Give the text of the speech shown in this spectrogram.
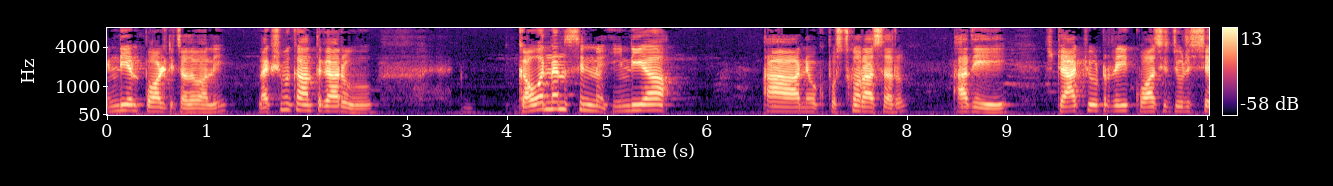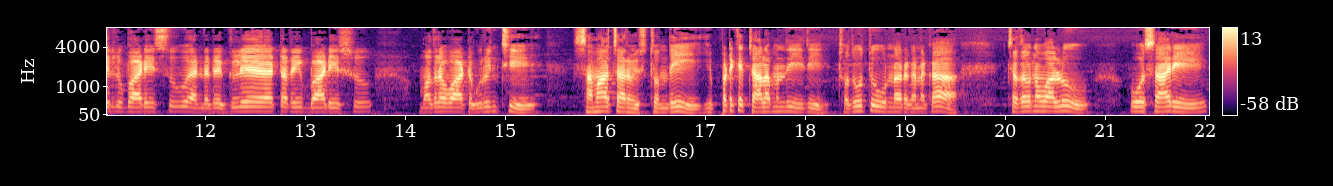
ఇండియన్ పాలిటీ చదవాలి. లక్ష్మీకాంత్ గారు గవర్నెన్స్ ఇన్ ఇండియా అని ఒక పుస్తకం రాశారు. అది statutory quasi judicial bodies and regulatory bodies మొదల వాటి గురించి సమాచారం ఇస్తుంది. ఇప్పటికే చాలామంది ఇది చదువుతూ ఉన్నారు కనుక చదవని వాళ్ళు ఓసారి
